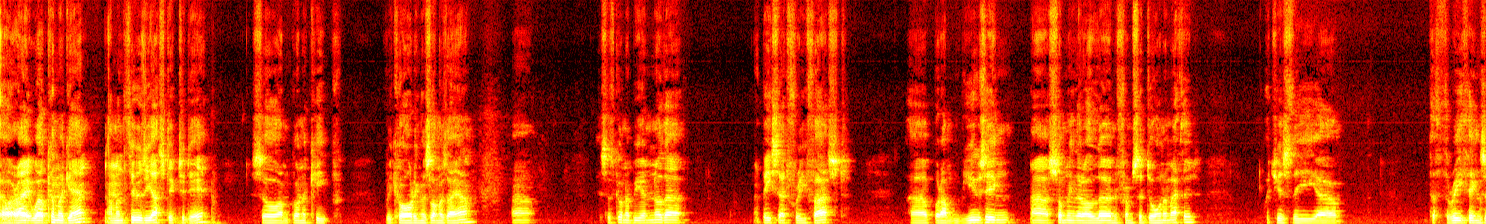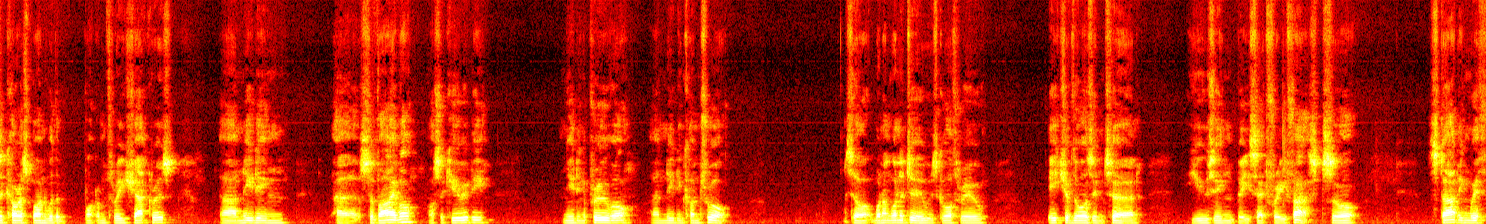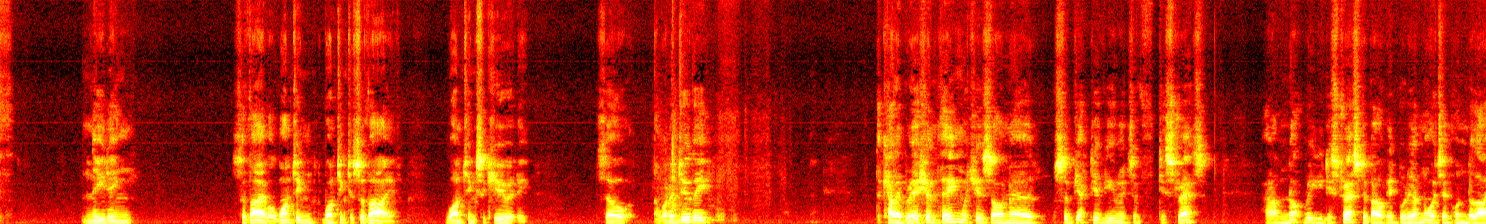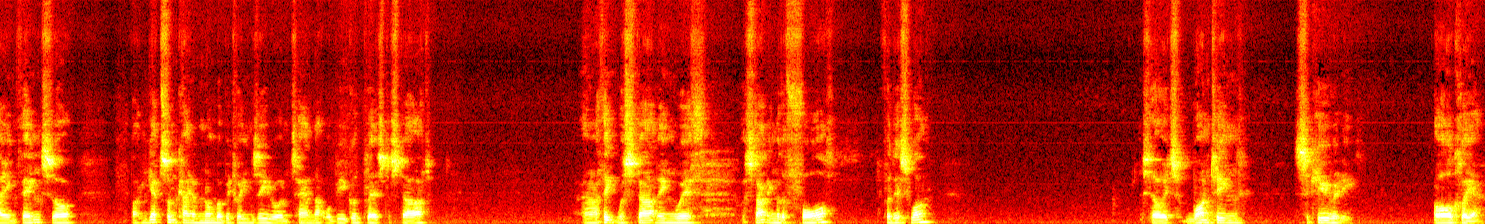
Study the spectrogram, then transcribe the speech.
All right, welcome again. I'm enthusiastic today, so I'm going to keep recording as long as I am. Uh, this is going to be another Be Set Free Fast, uh, but I'm using uh, something that I learned from Sedona Method, which is the uh, the three things that correspond with the bottom three chakras, uh, needing uh, survival or security, needing approval, and needing control. So, what I'm going to do is go through each of those in turn using Be Set Free Fast. So, starting with needing survival, wanting wanting to survive, wanting security. So, I'm going to do the the calibration thing, which is on uh, subjective units of distress. I'm not really distressed about it, but I know it's an underlying thing. So if I can get some kind of number between zero and ten, that would be a good place to start. And I think we're starting with we're starting with a four for this one. So it's wanting security, all clear.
